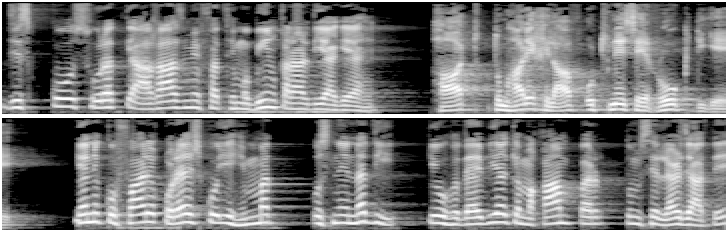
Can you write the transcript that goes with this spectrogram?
جس کو سورت کے آغاز میں فتح مبین قرار دیا گیا ہے۔ ہاتھ تمہارے خلاف اٹھنے سے روک دیے۔ یعنی کفار قریش کو یہ ہمت اس نے نہ دی کہ وہ حدیبیہ کے مقام پر تم سے لڑ جاتے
